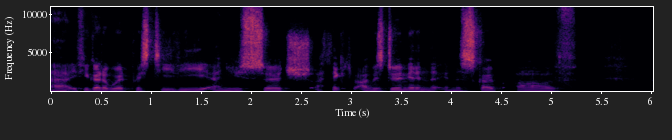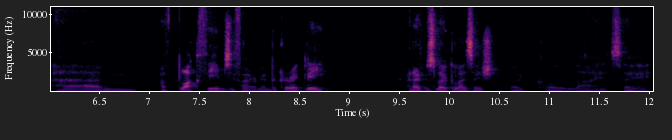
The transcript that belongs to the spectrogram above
Uh, if you go to WordPress TV and you search, I think I was doing it in the in the scope of um, of block themes, if I remember correctly. And it was localization, localization,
